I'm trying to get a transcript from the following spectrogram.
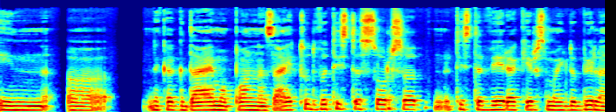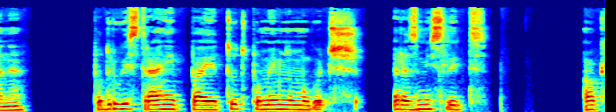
in uh, nekako dajemo pol nazaj tudi v tiste sorse, tiste vire, kjer smo jih dobili. Ne? Po drugi strani pa je tudi pomembno mogoče razmisliti, ok,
